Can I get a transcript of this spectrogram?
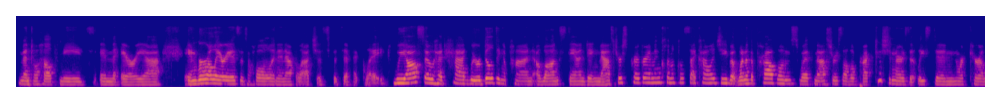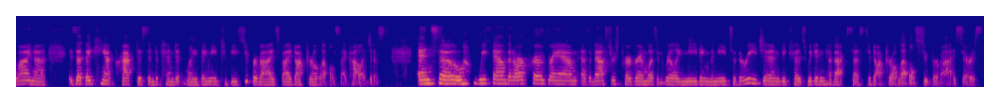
mental health needs in the area, in rural areas as a whole, and in Appalachia specifically. We also had had, we were building upon a long-standing master's program in clinical psychology, but one of the problems with master's level practitioners, at least in North Carolina, is that they can't practice independently. They need to be supervised by a doctoral level psychologist. And so we found that our program as a master's program wasn't really meeting the needs of the region because we didn't have access to doctoral level supervisors.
